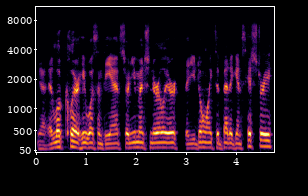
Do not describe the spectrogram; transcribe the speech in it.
Yeah, it looked clear he wasn't the answer. And you mentioned earlier that you don't like to bet against history.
